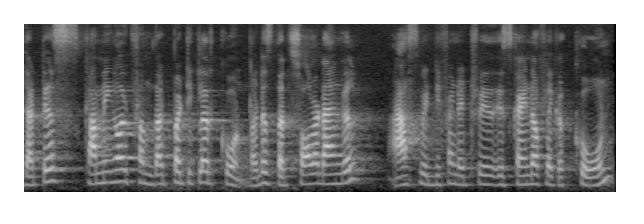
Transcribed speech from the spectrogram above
that is coming out from that particular cone that is that solid angle as we defined it is kind of like a cone.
